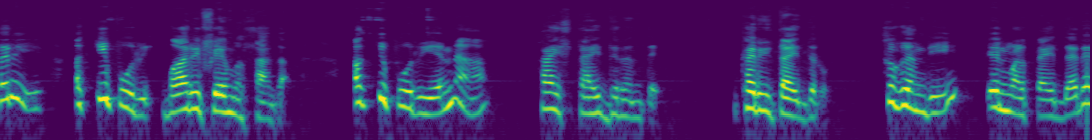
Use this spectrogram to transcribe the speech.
ಸರಿ, ಅಕ್ಕಿ ಪೂರಿ, ಭಾರಿ ಫೇಮಸ್ ಆಗ. ಅಕ್ಕಿ ಪೂರಿಯನ್ನು ಕಾಯಿಸ್ತಾ ಇದ್ದರಂತೆ ಕರೀತಾ ಇದ್ದರು ಸುಗಂಧಿ ಏನು ಮಾಡ್ತಾ ಇದ್ದಾರೆ?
